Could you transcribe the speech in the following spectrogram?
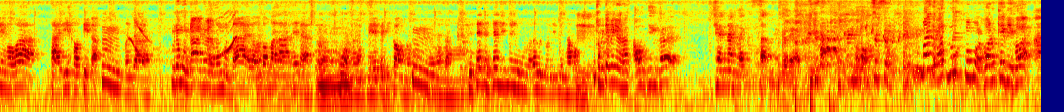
นี่เพราะว่า สายที่เขาติดอะ อืม มันจะแบบมันจะหมุนได้ใช่ไหเอมอมันหมุนได้เราก็ต้องบาลานซ์ให้แบบอ๋อ ห่วงมันเฟซไปที่กล้องครับอืมมันจะตื่นเต้นตื่นเต้นนิดนึงแล้วก็ลุ้นๆนิดนึงครับผมคอมพิวเตอร์เป็นไงครับ เอาจริงๆก็แค่นั่งแล้วสั่นอย่างเดียวเลยครับไม่หอมสุดไม่แต่ว่าลูกโปรโมทคอลูกเคบีเขาอะๆอะ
